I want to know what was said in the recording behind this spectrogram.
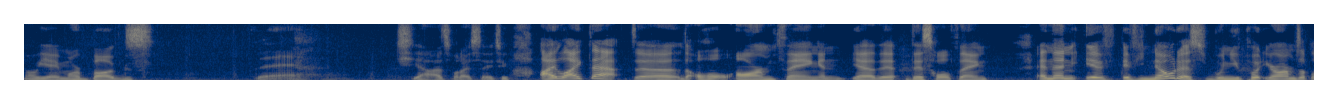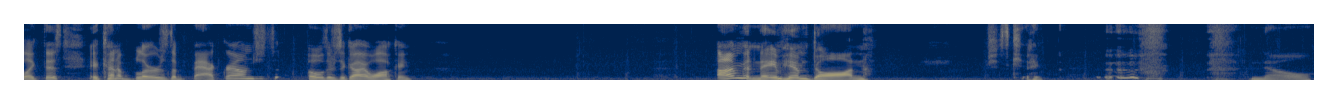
Oh yay, more bugs. Yeah, that's what I say too. I like that the the whole arm thing and yeah, the, this whole thing. And then if if you notice when you put your arms up like this, it kind of blurs the background. Just, oh, there's a guy walking. I'm gonna name him Dawn. Just kidding. no,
